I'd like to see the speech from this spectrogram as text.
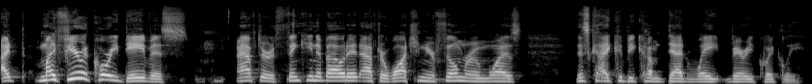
I my fear with Corey Davis, after thinking about it, after watching your film room, was this guy could become dead weight very quickly.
